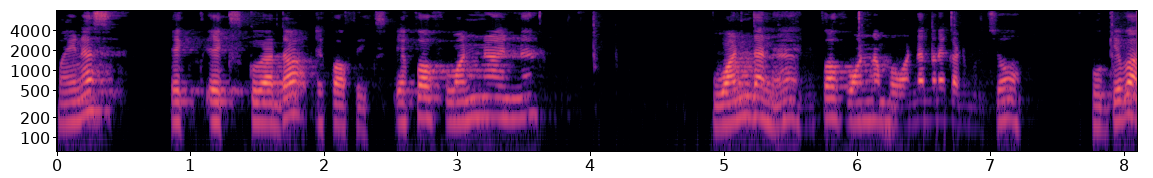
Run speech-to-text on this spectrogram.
minus X X square தான் F of X F of ஒன்னா என்ன? ஒன் தானே? எஃப் ஆஃப் ஒன் நம்ம ஒன் தானே கண்டுபிடிச்சோம். ஓகேவா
